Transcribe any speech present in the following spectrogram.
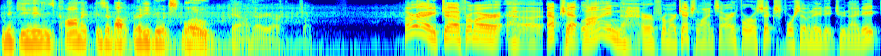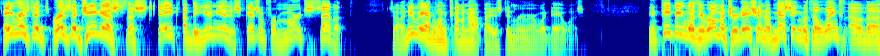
Nikki Haley's comet is about ready to explode. Yeah, there you are. So, all right, uh, from our uh, app chat line, or from our text line, sorry, 406 478 8298. Hey, resident, resident genius, the State of the Union is scheduled for March 7th. So I knew we had one coming up. I just didn't remember what day it was. In keeping with the Roman tradition of messing with the length of uh,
